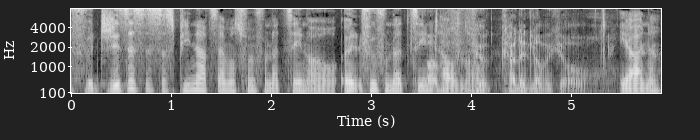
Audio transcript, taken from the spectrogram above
für Jesus ist das Peanuts, der muss 510 Euro, äh, aber 510.000 Euro. für Kalle, glaube ich, auch. Ja, ne?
